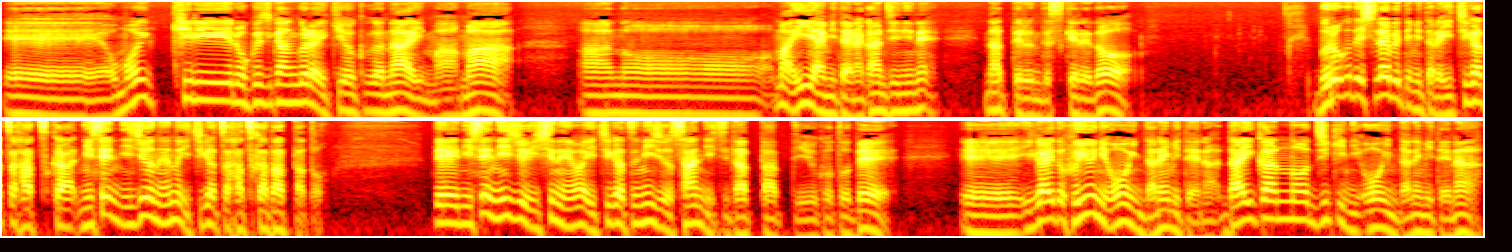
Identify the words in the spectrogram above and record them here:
えー、思いっきり6時間ぐらい記憶がないまま、あのー、まあいいやみたいな感じにね、なってるんですけれど、ブログで調べてみたら1月20日、2020年の1月20日だったと。で、2021年は1月23日だったっていうことで、えー、意外と冬に多いんだね、みたいな、大寒の時期に多いんだね、みたいな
